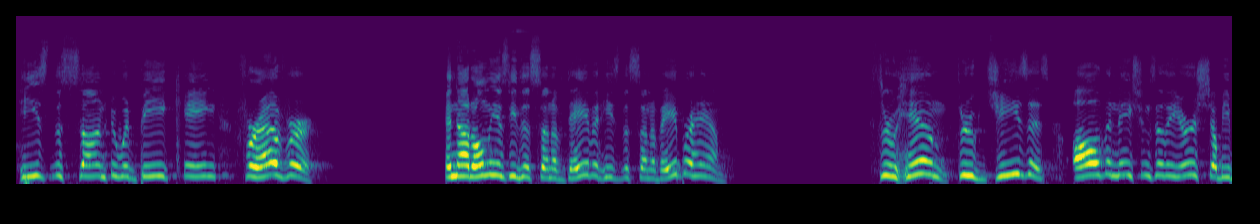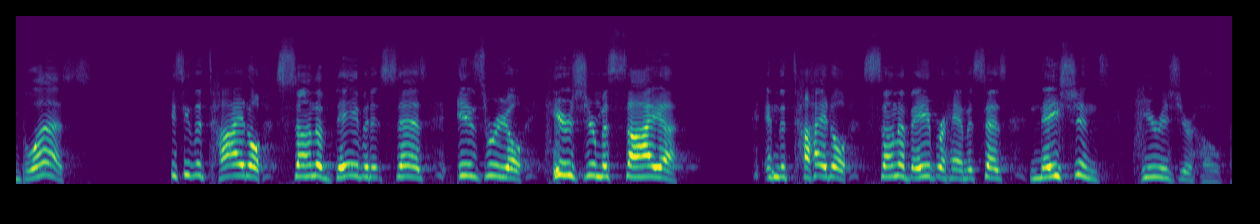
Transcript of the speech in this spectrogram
He's the son who would be king forever. And not only is he the son of David, he's the son of Abraham. Through him, through Jesus, all the nations of the earth shall be blessed. You see the title, Son of David, it says, Israel, here's your Messiah. And the title, Son of Abraham, it says, Nations, here is your hope.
